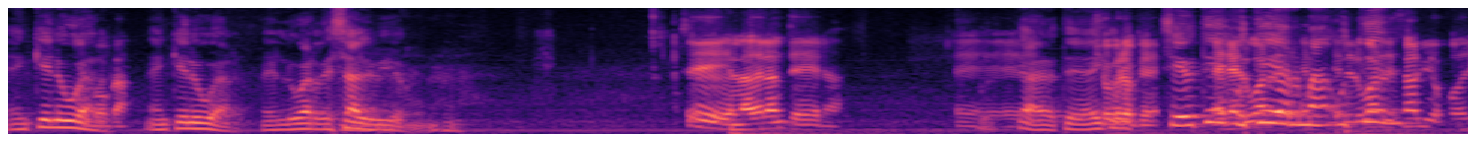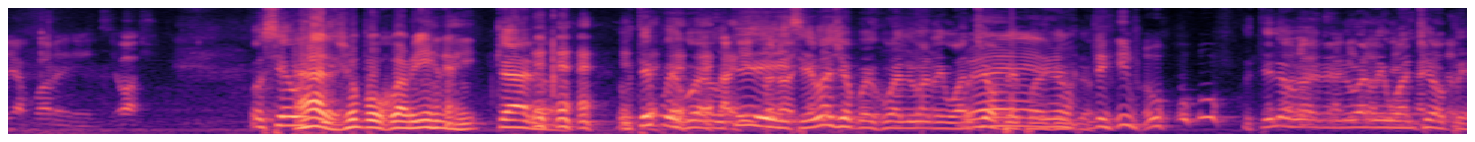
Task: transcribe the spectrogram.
¿En qué lugar? ¿En qué lugar? ¿En lugar de Salvio? Sí, en la delantera. Eh, claro, usted, yo creo que sí, usted, en el lugar, arma, en, el lugar de Salvio podría jugar eh, Ceballos. O sea, usted, claro, yo puedo jugar bien ahí. Claro, usted puede jugar, usted Ceballos puede jugar en lugar de Guanchope, por ejemplo. Usted lo ve en el lugar de Guanchope.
